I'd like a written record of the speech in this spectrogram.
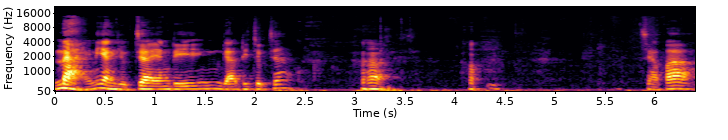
nah ini yang Jogja yang di nggak di Jogja. Siapa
